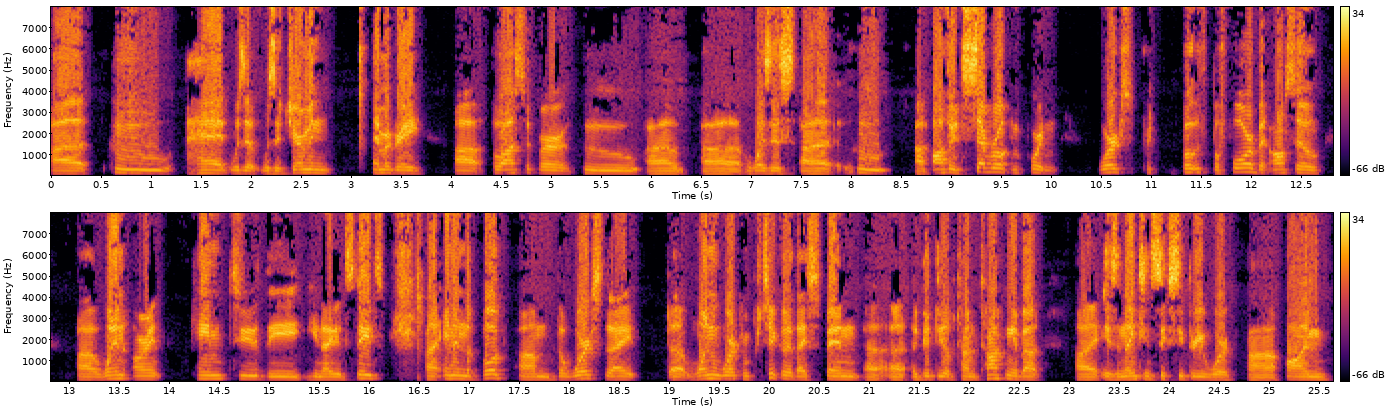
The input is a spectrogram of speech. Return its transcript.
uh, who had was a was a German emigre uh, philosopher who uh, was this who authored several important works, both before but also when Arendt came to the United States. and in the book, um, the works that I one work in particular that I spend a good deal of time talking about uh, is a 1963 work uh, on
